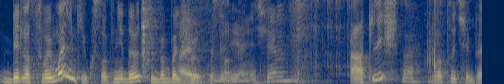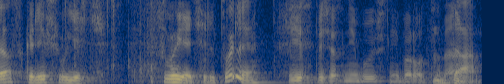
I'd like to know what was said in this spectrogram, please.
Берет свой маленький кусок, не дает тебе а большой если кусок. Отлично. Вот у тебя, скорее всего, есть своя территория. Если ты сейчас не будешь с ней бороться, да? Да.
